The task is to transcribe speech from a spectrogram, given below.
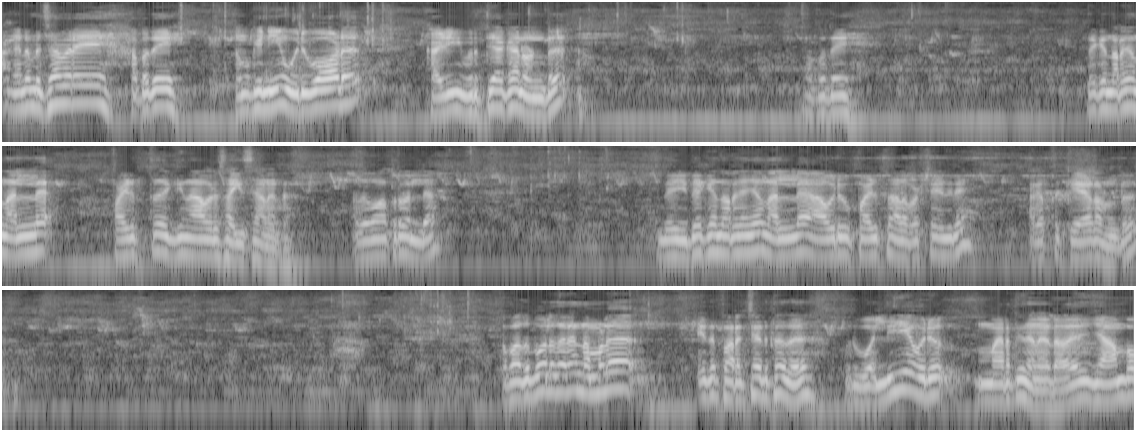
അങ്ങനെ വെച്ചാൽ വരെ നമുക്ക് ഇനിയും ഒരുപാട് കഴുകി വൃത്തിയാക്കാനുണ്ട്. അപ്പോൾ ദേ ഇതൊക്കെ എന്ന് പറഞ്ഞാൽ നല്ല പഴുത്ത് വയ്ക്കുന്ന ആ ഒരു സൈസാണ് കേട്ടോ അതുമാത്രമല്ല ഇത് ഇതൊക്കെ എന്ന് പറഞ്ഞു കഴിഞ്ഞാൽ നല്ല ആ ഒരു പഴുത്താണ്. പക്ഷേ ഇതിന് അകത്ത് കേടുണ്ട്. അപ്പോൾ അതുപോലെ തന്നെ നമ്മൾ ഇത് പറിച്ചെടുത്തത് ഒരു വലിയ ഒരു മരത്തിൽ നിന്നാണ് കേട്ടോ. അതായത് ജാമ്പോ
